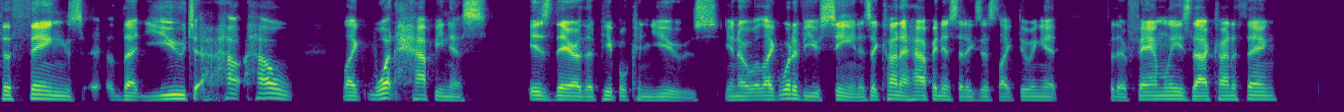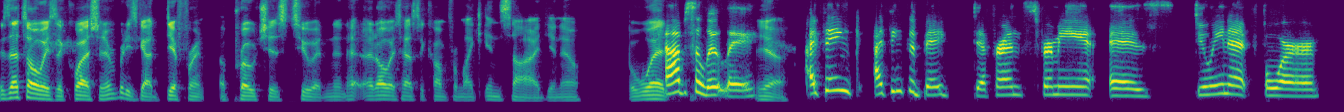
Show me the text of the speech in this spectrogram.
the things uh, that you to how how like what happiness is there that people can use? You know, like what have you seen? Is it kind of happiness that exists like doing it for their families, that kind of thing? Because that's always the question. Everybody's got different approaches to it, and it, it always has to come from like inside, you know. But what? absolutely Yeah. I think I think the big difference for me is doing it for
